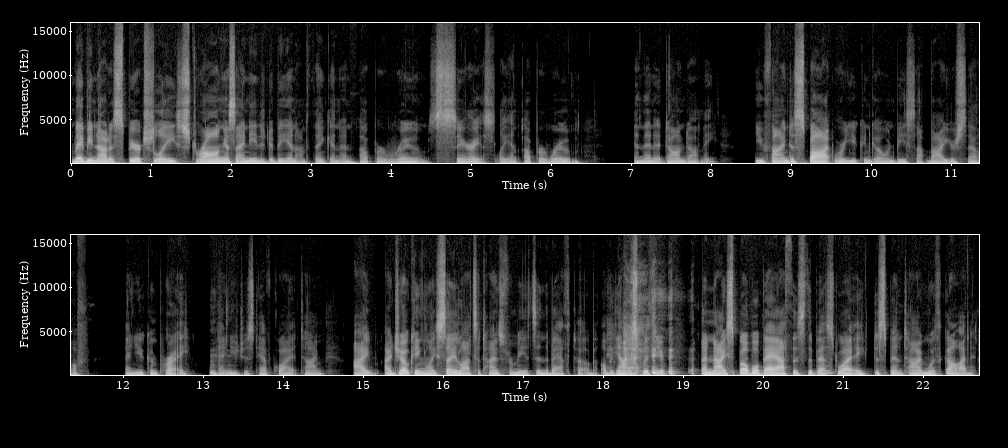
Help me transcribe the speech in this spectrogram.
maybe not as spiritually strong as I needed to be. And I'm thinking, an upper room, seriously, an upper room. And then it dawned on me you find a spot where you can go and be by yourself and you can pray mm-hmm. and you just have quiet time. I, I jokingly say lots of times for me, it's in the bathtub. I'll be honest with you. a nice bubble bath is the best way to spend time with God.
